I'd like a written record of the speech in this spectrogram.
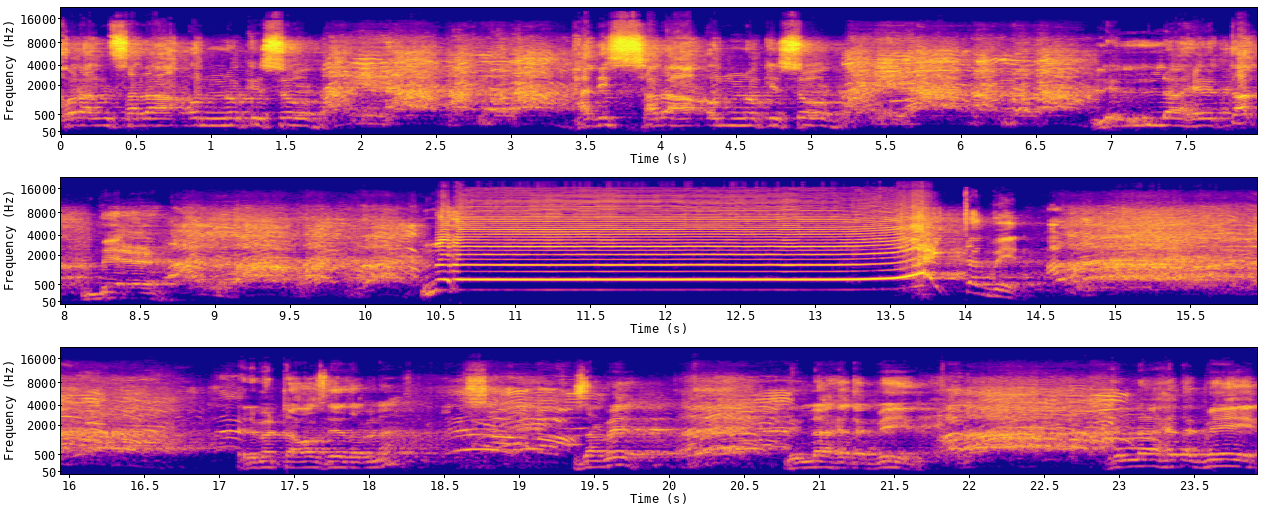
কোরআন ছাড়া অন্য কিছু। হাদিস ছাড়া অন্য কিছু। লিল্লাহে তাকবীর। নারায় এরকম আওয়াজ দেওয়া যাবে না? যাবে? লিল্লাহে তাকবীর। লিল্লাহে তাকবীর।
